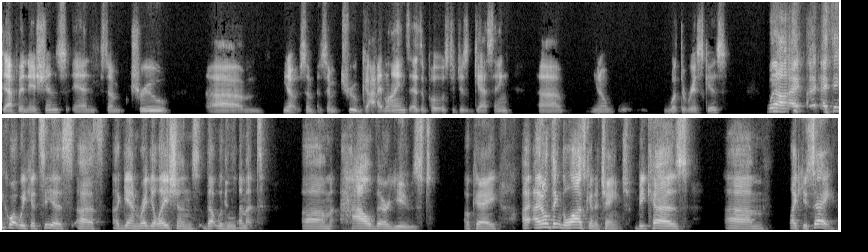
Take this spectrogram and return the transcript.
definitions and some true um, you know some some true guidelines as opposed to just guessing uh, you know what the risk is? Well, I, I think what we could see is uh, again regulations that would limit um, how they're used. Okay, I, I don't think the law is going to change because um, like you say,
